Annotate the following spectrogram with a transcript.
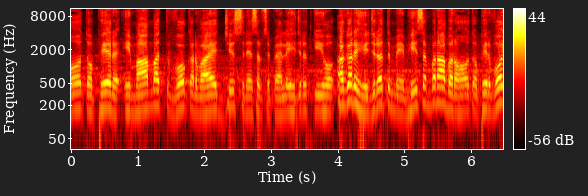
ہو تو پھر امامت وہ کروائے جس نے سب سے پہلے ہجرت کی ہو۔ اگر ہجرت میں بھی سب برابر ہو تو پھر وہ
